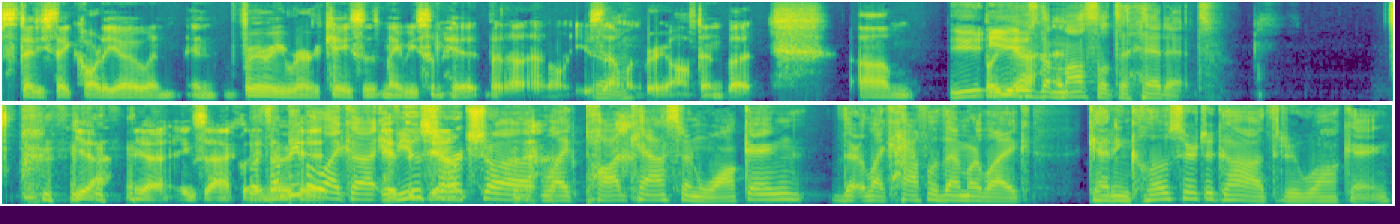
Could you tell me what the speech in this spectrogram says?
steady state cardio, and in very rare cases maybe some HIIT, but I, I don't use Yeah. that one very often. But um, You, But you yeah. use the muscle to hit it. yeah, yeah, exactly. But some No, people hit- like uh, if you search uh, like podcast and walking, they're like half of them are like getting closer to God through walking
